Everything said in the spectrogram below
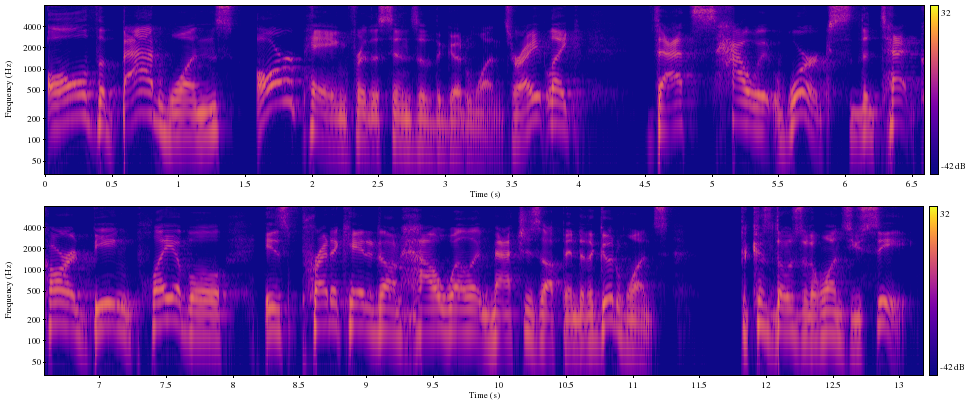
all the bad ones are paying for the sins of the good ones, right? Like that's how it works. The tech card being playable is predicated on how well it matches up into the good ones because those are the ones you see.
